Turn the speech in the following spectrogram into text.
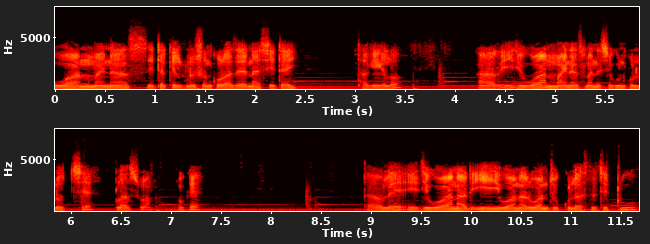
ওয়ান মাইনাস এটা ক্যালকুলেশন করা যায় না, সেটাই থাকে গেল। আর এই যে ওয়ান মাইনাস মাইনাসে গুণ করলে হচ্ছে প্লাস ওয়ান, ওকে? তাহলে এই যে ওয়ান আর এই ওয়ান আর ওয়ান যোগ করলে আসতেছে টু।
